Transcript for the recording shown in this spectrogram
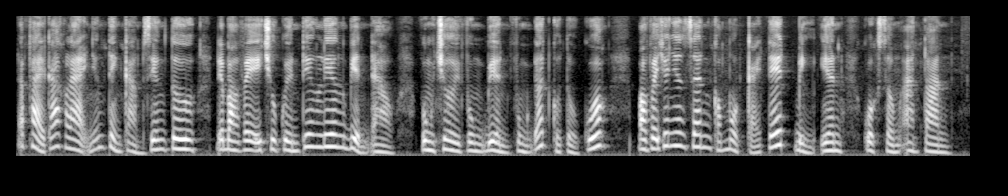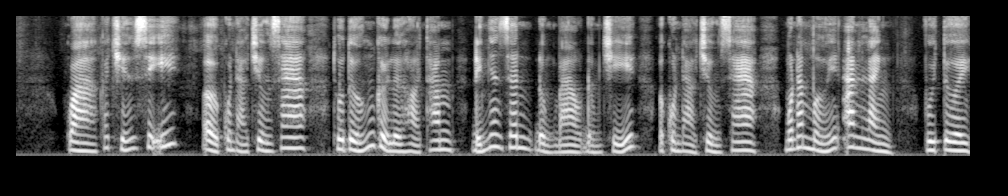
đã phải gác lại những tình cảm riêng tư để bảo vệ chủ quyền thiêng liêng biển đảo, vùng trời, vùng biển, vùng đất của Tổ quốc, bảo vệ cho nhân dân có một cái Tết bình yên, cuộc sống an toàn. Qua các chiến sĩ ở quần đảo Trường Sa, Thủ tướng gửi lời hỏi thăm đến nhân dân, đồng bào, đồng chí ở quần đảo Trường Sa một năm mới an lành, vui tươi,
